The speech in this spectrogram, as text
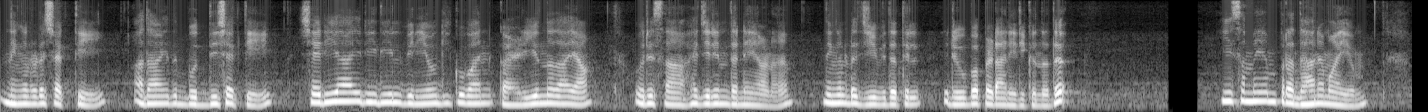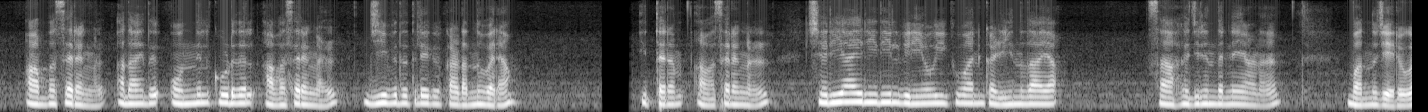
നിങ്ങളുടെ ശക്തി അതായത് ബുദ്ധിശക്തി ശരിയായ രീതിയിൽ വിനിയോഗിക്കുവാൻ കഴിയുന്നതായ ഒരു സാഹചര്യം തന്നെയാണ് നിങ്ങളുടെ ജീവിതത്തിൽ രൂപപ്പെടാനിരിക്കുന്നത്. ഈ സമയം പ്രധാനമായും അവസരങ്ങൾ അതായത് ഒന്നിൽ കൂടുതൽ അവസരങ്ങൾ ജീവിതത്തിലേക്ക് കടന്നു വരാം. ഇത്തരം അവസരങ്ങൾ ശരിയായ രീതിയിൽ വിനിയോഗിക്കുവാൻ കഴിയുന്നതായ സാഹചര്യം തന്നെയാണ് വന്നു ചേരുക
